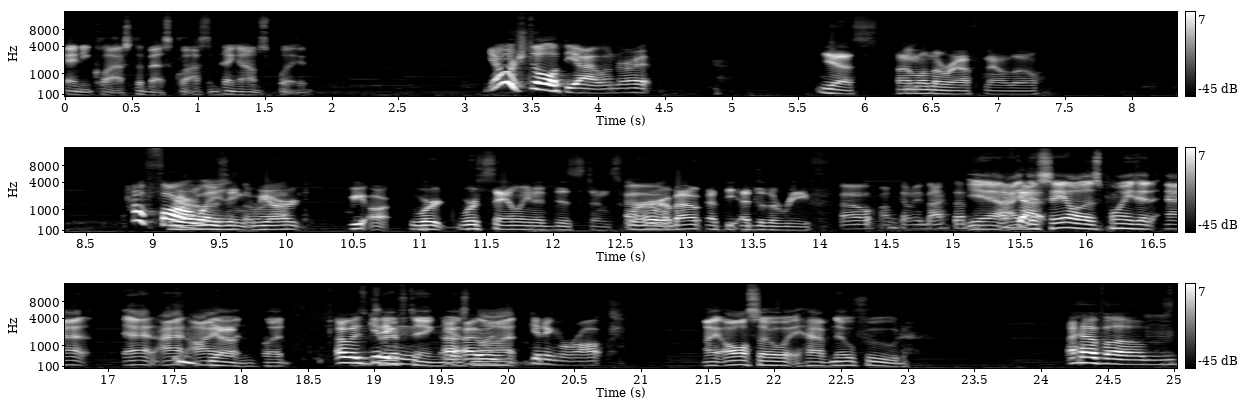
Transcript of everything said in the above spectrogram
any class the best class depending on how it's played. Y'all are still at the island, right? Yes, I'm on the raft now, though. How we far are away losing. is the we are. Raft? We are. We're we're sailing a distance. We're Oh. about at the edge of the reef. Oh, I'm coming back then. Yeah, I've got, the sail is pointed at at at Yeah. island, but I was getting. drifting I, is I was not- getting rocks. I also have no food. I have um,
